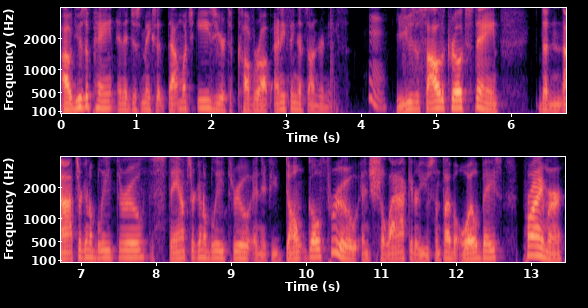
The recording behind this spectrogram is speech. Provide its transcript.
I would use a paint and it just makes it that much easier to cover up anything that's underneath. Hmm. You use a solid acrylic stain, the knots are going to bleed through, the stamps are going to bleed through, and if you don't go through and shellac it or use some type of oil-based primer,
